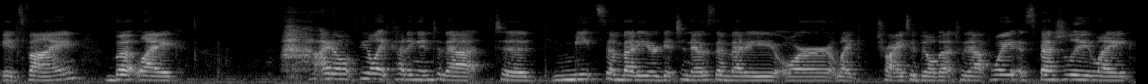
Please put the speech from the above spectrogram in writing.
it's fine, but like I don't feel like cutting into that to meet somebody or get to know somebody or like try to build up to that point, especially like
